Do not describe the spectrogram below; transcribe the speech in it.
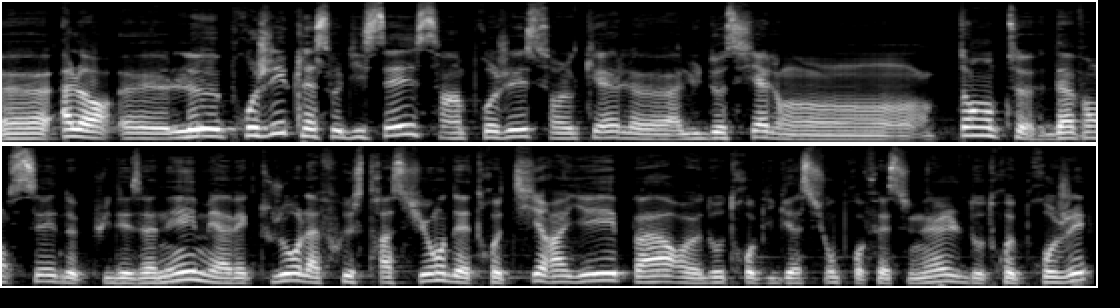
Euh, alors, euh, le projet Classe Odyssée, c'est un projet sur lequel à Ludociel on tente d'avancer depuis des années, mais avec toujours la frustration d'être tiraillé par d'autres obligations professionnelles, d'autres projets.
